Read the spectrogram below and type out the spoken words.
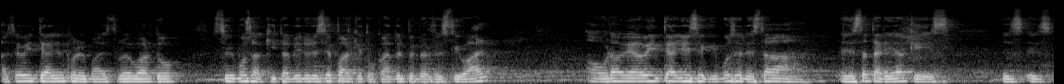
hace 20 años con el maestro Eduardo estuvimos aquí también en este parque tocando el primer festival. Ahora vea 20 años y seguimos en esta, en esta tarea que es, es, es-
